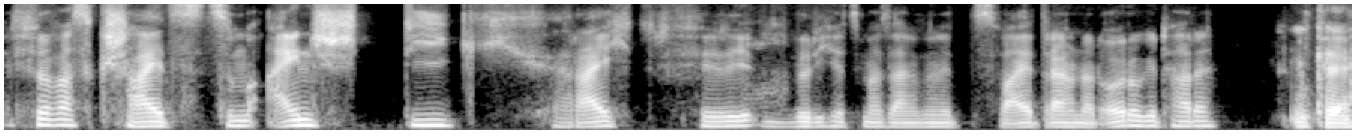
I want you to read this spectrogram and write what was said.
Für was Gescheites. Zum Einstieg reicht, für, würde ich jetzt mal sagen, so eine 200, 300 Euro Gitarre. Okay.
